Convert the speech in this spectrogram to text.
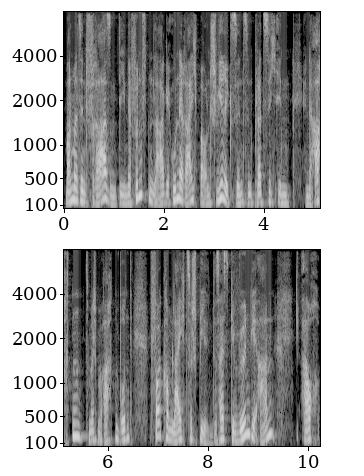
manchmal sind Phrasen, die in der fünften Lage unerreichbar und schwierig sind, sind plötzlich in, in der achten, zum Beispiel im achten Bund, vollkommen leicht zu spielen. Das heißt, gewöhn dir an, auch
